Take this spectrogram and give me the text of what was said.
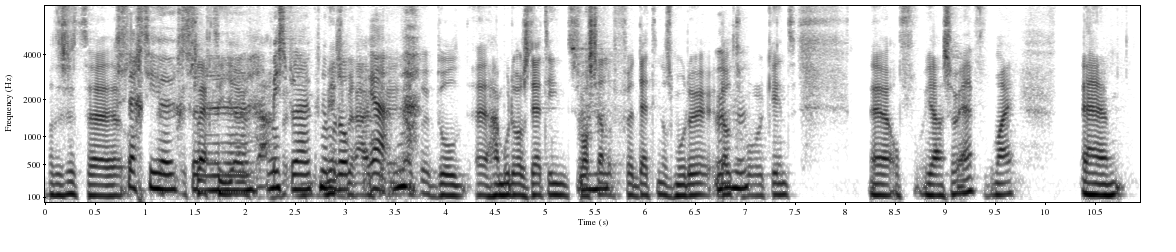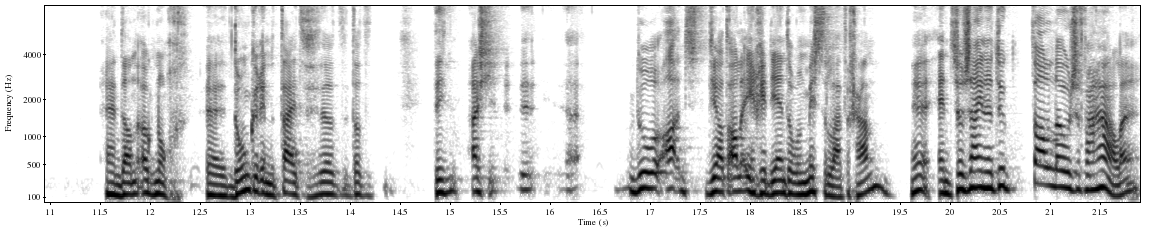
wat is het? eh, Slechte jeugd, slechte jeugd, misbruik, noem maar op. Ja. ik bedoel, haar moeder was 13, ze was Mhm. zelf eh, 13 als moeder, doodgeboren kind. Eh, of ja, zo hè, volgens mij. Ehm, en dan ook nog donker in de tijd. Dat, dat, die, als je, bedoel, ah, die had alle ingrediënten om het mis te laten gaan. En zo zijn er natuurlijk talloze verhalen.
